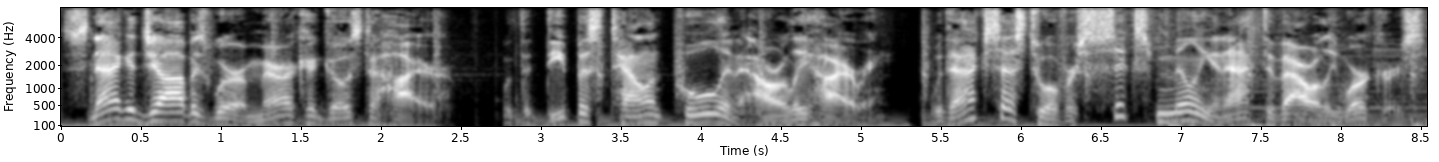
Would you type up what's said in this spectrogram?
Snagajob is where America goes to hire, with the deepest talent pool in hourly hiring. With access to over 6 million active hourly workers,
